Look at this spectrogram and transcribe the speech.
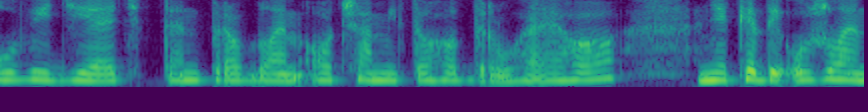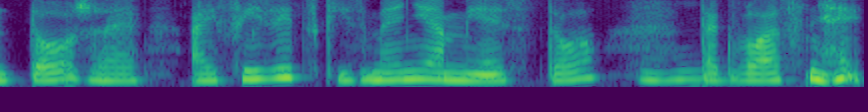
uvidieť ten problém očami toho druhého. Niekedy už len to, že aj fyzicky zmenia miesto, mm-hmm. tak vlastne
